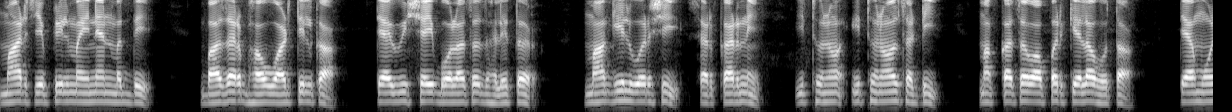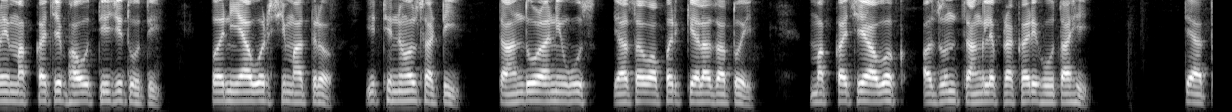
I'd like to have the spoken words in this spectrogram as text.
मार्च एप्रिल महिन्यांमध्ये बाजारभाव वाढतील का? त्याविषयी बोलायचं झाले तर मागील वर्षी सरकारने इथेनॉ इथेनॉलसाठी मक्काचा वापर केला होता. त्यामुळे मक्काचे भाव तेजीत होते. पण यावर्षी मात्र इथेनॉलसाठी तांदूळ आणि ऊस याचा वापर केला जातोय. मक्काची आवक अजून चांगल्या प्रकारे होत आहे. त्यात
